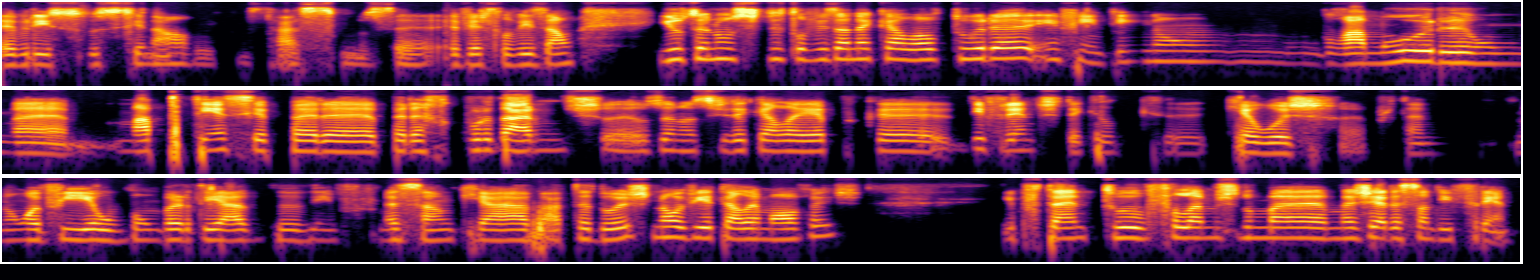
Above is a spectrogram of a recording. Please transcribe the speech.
abrisse o sinal e começássemos a, a, ver televisão. E os anúncios de televisão naquela altura, enfim, tinham um glamour, uma, uma apetência para, para recordarmos eh, os anúncios daquela época diferentes daquilo que, que é hoje. Portanto, não havia o bombardeado de informação que há à data de hoje, não havia telemóveis, e, portanto, falamos de uma, uma geração diferente.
